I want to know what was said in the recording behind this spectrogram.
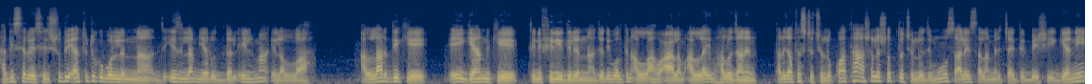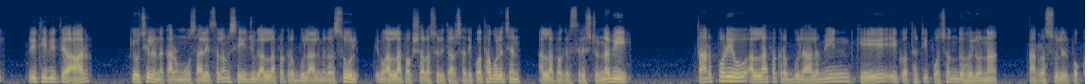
হাদিসে রয়েছে শুধু এতটুকু বললেন না যে ইসলাম ইয়ারুদ্দাল ইলমা আল্লাহ আল্লাহর দিকে এই জ্ঞানকে তিনি ফিরিয়ে দিলেন না। যদি বলতেন আল্লাহ আলম আল্লাহ ভালো জানেন, তাহলে যথেষ্ট ছিল। কথা আসলে সত্য ছিল যে মুসা আলি সাল্লামের চাইতে বেশি জ্ঞানী পৃথিবীতে আর কেউ ছিল না। কারণ মুসা আলি সাল্লাম সেই যুগে আল্লাহ পাক রব্বুল আলমের রসুল এবং আল্লাহ পাক সরাসরি তার সাথে কথা বলেছেন। আল্লাহ পাকের শ্রেষ্ঠ নবী। তারপরেও আল্লাহ পাক রব্বুল আলমিনকে এই কথাটি পছন্দ হলো না তার রসুলের পক্ষ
